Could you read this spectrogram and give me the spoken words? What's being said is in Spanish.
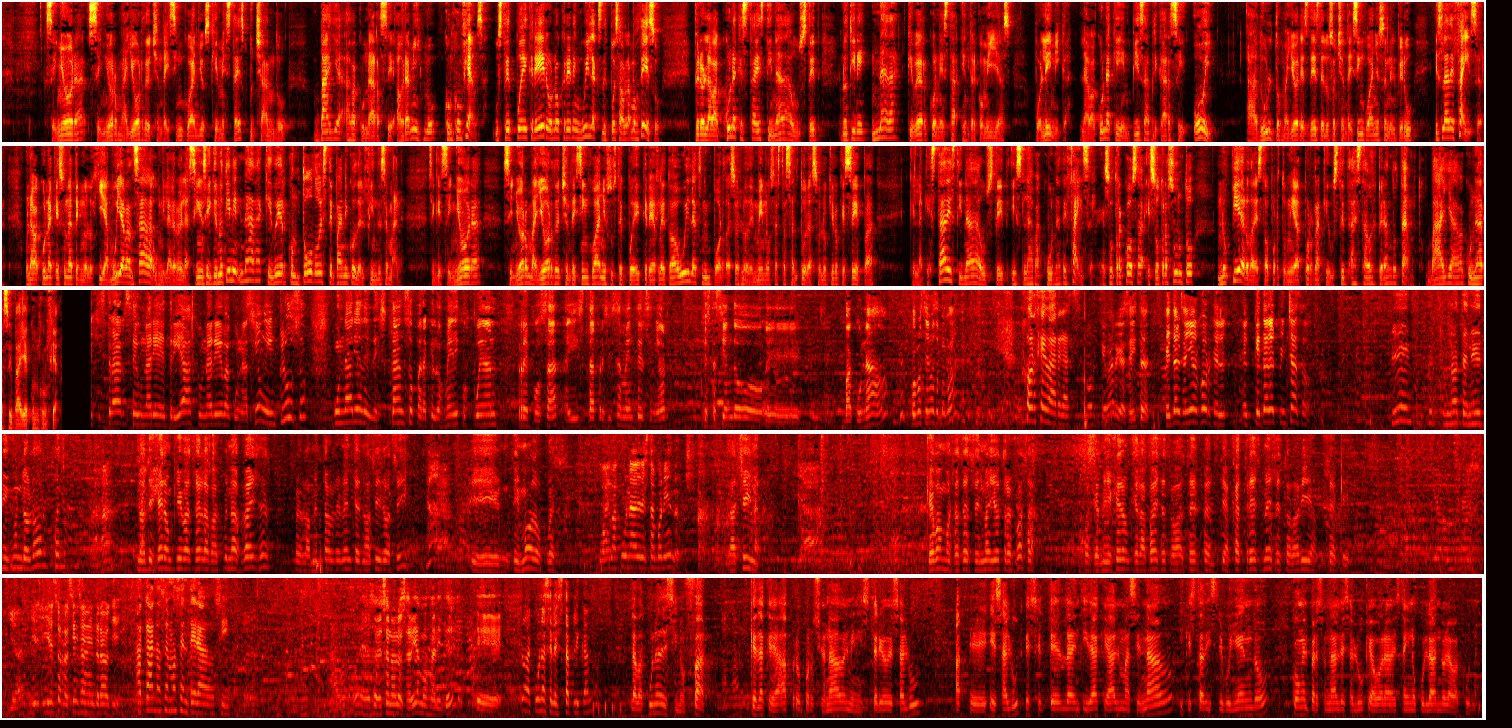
Señora, señor mayor de 85 años que me está escuchando, vaya a vacunarse ahora mismo con confianza. Usted puede creer o no creer en Willax, después hablamos de eso, pero la vacuna que está destinada a usted no tiene nada que ver con esta, entre comillas, polémica. La vacuna que empieza a aplicarse hoy a adultos mayores desde los 85 años en el Perú es la de Pfizer, una vacuna que es una tecnología muy avanzada, un milagro de la ciencia y que no tiene nada que ver con todo este pánico del fin de semana. Así que señora, señor mayor de 85 años, usted puede creerle todo a Willax, no importa, eso es lo de menos a estas alturas, solo quiero que sepa que la que está destinada a usted es la vacuna de Pfizer. Es otra cosa, es otro asunto. No pierda esta oportunidad por la que usted ha estado esperando tanto. Vaya a vacunarse, vaya con confianza registrarse, un área de triaje, un área de vacunación e incluso un área de descanso para que los médicos puedan reposar. Ahí está precisamente el señor que está siendo eh, vacunado. ¿Cómo se llama su papá? Jorge Vargas. Jorge Vargas, ahí está. ¿Qué tal, señor Jorge? ¿Qué tal el pinchazo? Bien, no ha tenido ningún dolor. Bueno, nos dijeron que iba a ser la vacuna Pfizer, pero lamentablemente no ha sido así. Y ni modo, pues. ¿Cuál vacuna le están poniendo? La China. ¿Qué vamos a hacer si no hay otra cosa? Porque me dijeron que la Pfizer va a ser de acá tres meses todavía, o sea que... ¿Y, eso recién se han enterado aquí? Acá nos hemos enterado, sí. Ah, eso, no lo sabíamos, Maritere. Eh, ¿Qué vacuna se les está aplicando? La vacuna de Sinopharm, que es la que ha proporcionado el Ministerio de Salud eh, Salud es, la entidad que ha almacenado y que está distribuyendo con el personal de salud que ahora está inoculando la vacuna.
